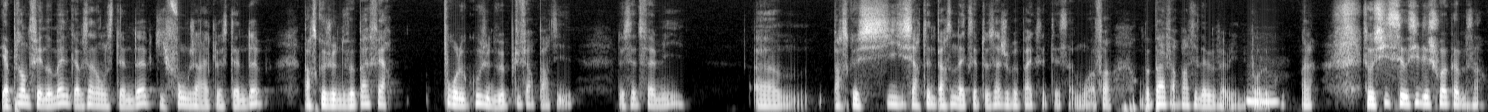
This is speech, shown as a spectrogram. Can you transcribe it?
Il y a plein de phénomènes comme ça dans le stand-up qui font que j'arrête le stand-up parce que je ne veux pas faire, pour le coup, je ne veux plus faire partie de cette famille. Euh, parce que si certaines personnes acceptent ça, je peux pas accepter ça moi. Enfin, on peut pas faire partie de la même famille pour le Mhm. coup. Voilà. C'est aussi, c'est aussi des choix comme ça.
